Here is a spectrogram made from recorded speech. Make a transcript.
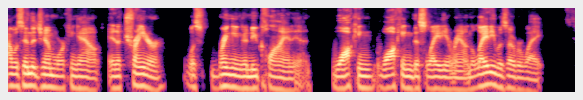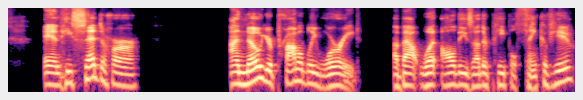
I was in the gym working out and a trainer was bringing a new client in, walking walking this lady around. The lady was overweight. And he said to her, I know you're probably worried about what all these other people think of you,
